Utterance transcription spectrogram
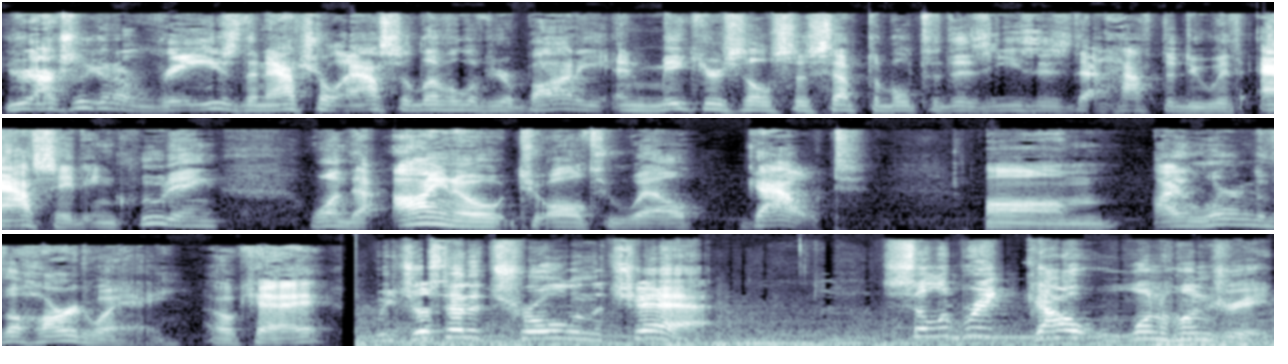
you're actually going to raise the natural acid level of your body and make yourself susceptible to diseases that have to do with acid, including one that I know to all too well, gout. Um, I learned the hard way, okay? We just had a troll in the chat. Celebrate Gout 100.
